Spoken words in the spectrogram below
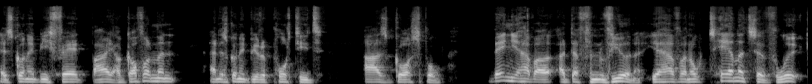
It's going to be fed by a government and it's going to be reported as gospel. Then you have a, a different view on it. You have an alternative look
